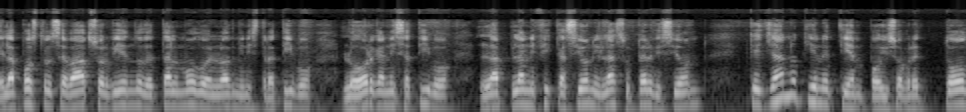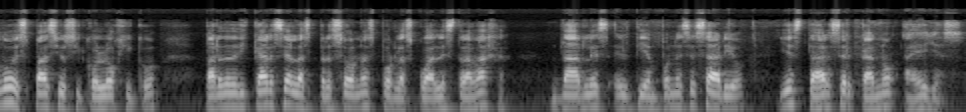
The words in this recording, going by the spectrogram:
El apóstol se va absorbiendo de tal modo en lo administrativo, lo organizativo, la planificación y la supervisión, que ya no tiene tiempo y sobre todo espacio psicológico para dedicarse a las personas por las cuales trabaja, darles el tiempo necesario y estar cercano a ellas.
